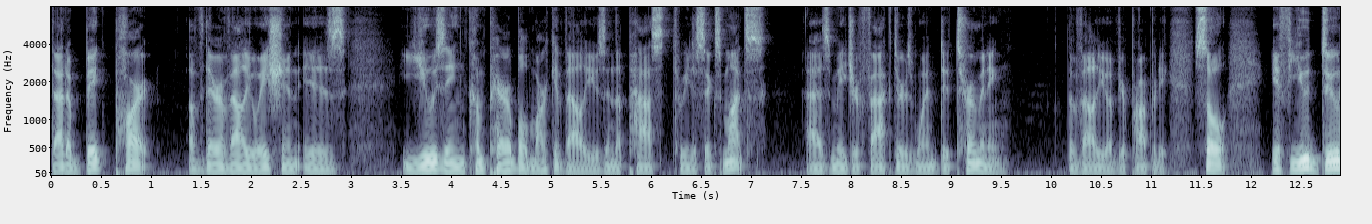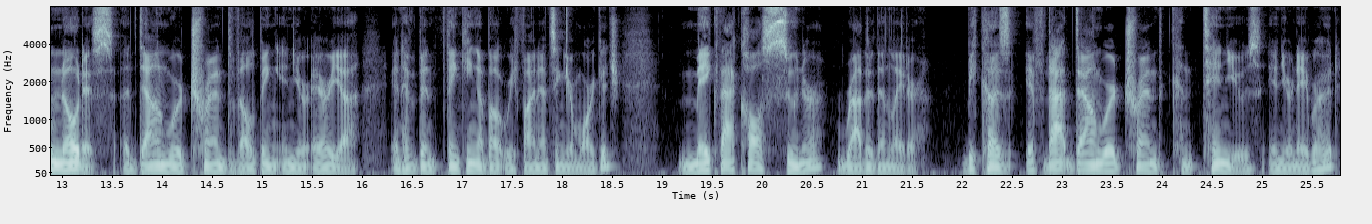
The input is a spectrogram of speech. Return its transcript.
that a big part of their evaluation is using comparable market values in the past three to six months as major factors when determining the value of your property. So, if you do notice a downward trend developing in your area and have been thinking about refinancing your mortgage, make that call sooner rather than later. Because if that downward trend continues in your neighborhood,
